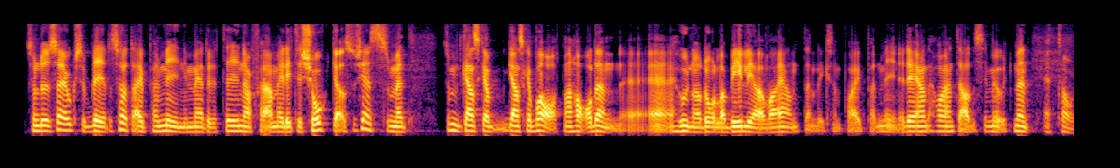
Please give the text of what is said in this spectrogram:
som du säger också blir det så att iPad Mini med Retina-skärm är lite tjockare så känns det som ett, som ett ganska, ganska bra att man har den eh, 100 dollar billigare varianten liksom på iPad Mini. Det har jag inte alls emot. Men, ett tag.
